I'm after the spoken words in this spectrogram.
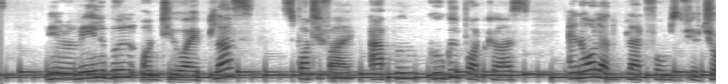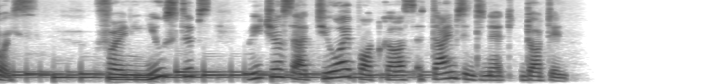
We are available on TOI Plus, Spotify, Apple, Google Podcasts, and all other platforms of your choice. For any news tips, reach us at toipodcast at timesinternet.in.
